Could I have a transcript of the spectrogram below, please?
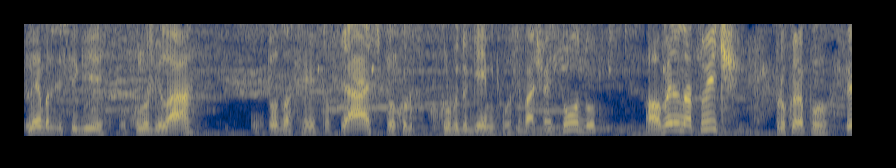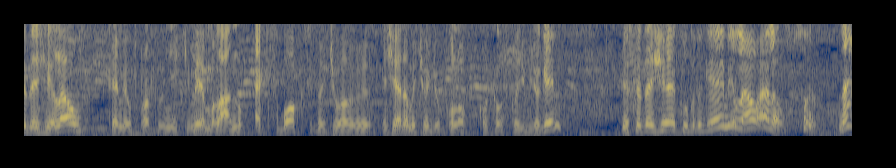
lembra de seguir o clube lá em todas as redes sociais, procura o clube do game que você vai achar em tudo. Ao menos na Twitch, procura por CDG Léo, que é meu próprio nick mesmo, lá no Xbox, geralmente onde eu coloco qualquer outra coisa de videogame. Porque CDG é Clube do Game, Léo é Léo, sou eu, né?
